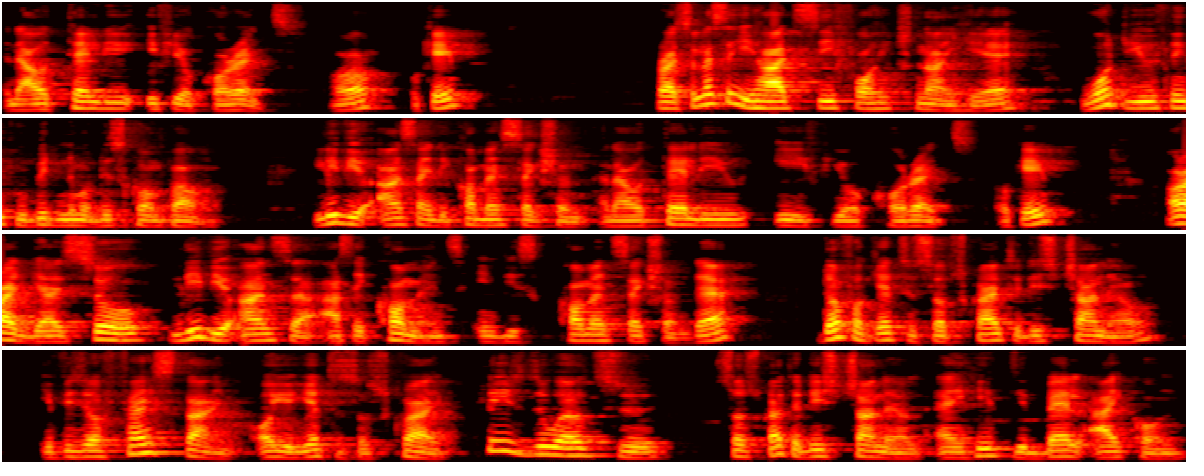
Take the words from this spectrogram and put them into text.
and I'll tell you if you're correct. Oh, okay. Right, so let's say you had C4H9 here. What do you think would be the name of this compound? Leave your answer in the comment section and I'll tell you if you're correct. Okay. Alright guys, so leave your answer as a comment in this comment section there. Don't forget to subscribe to this channel. If it's your first time or you're yet to subscribe, please do well to subscribe to this channel and hit the bell icon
